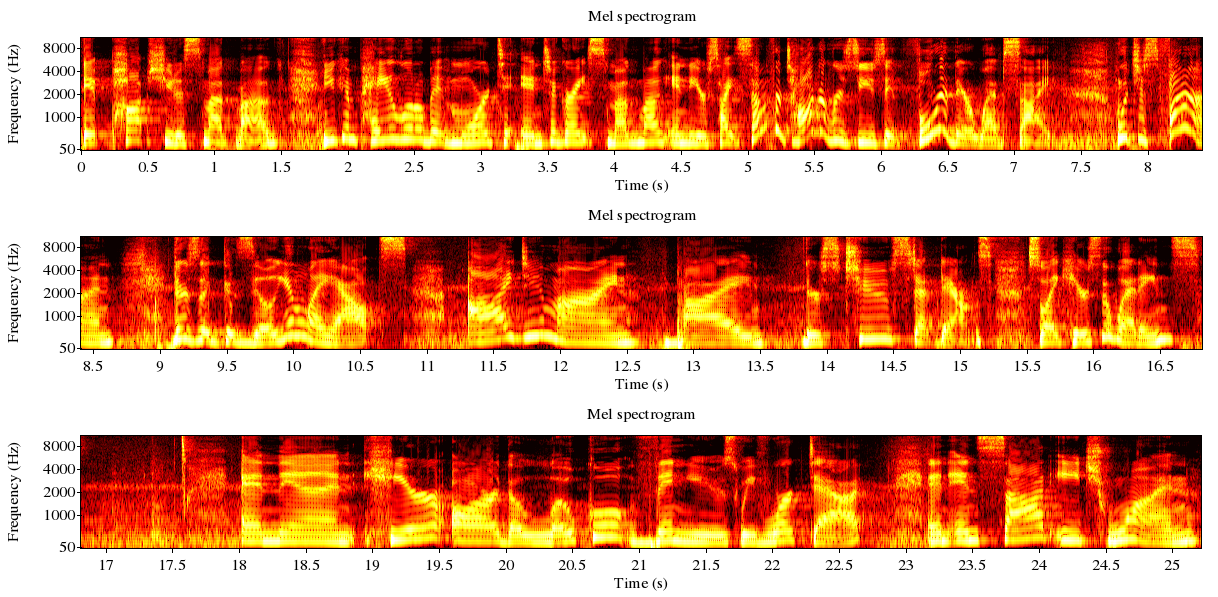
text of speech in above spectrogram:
it pops you to SmugMug. You can pay a little bit more to integrate SmugMug into your site. Some photographers use it for their website, which is fun. There's a gazillion layouts. I do mine by there's two step downs. So like here's the weddings. And then here are the local venues we've worked at. And inside each one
